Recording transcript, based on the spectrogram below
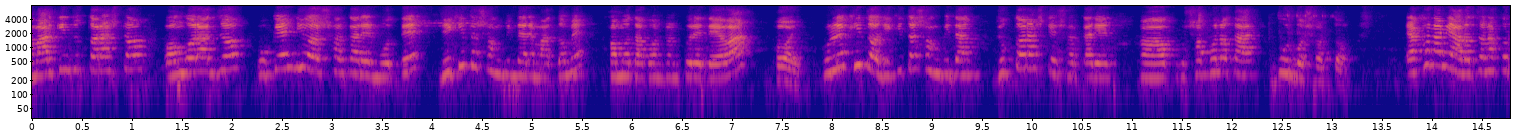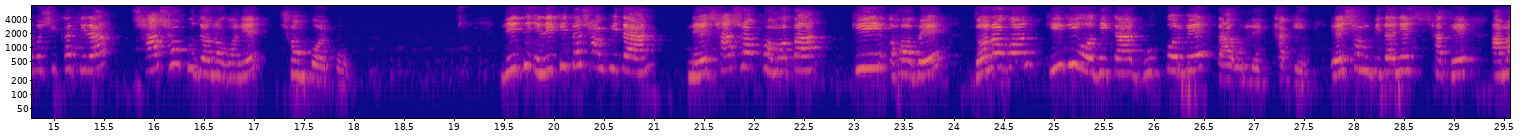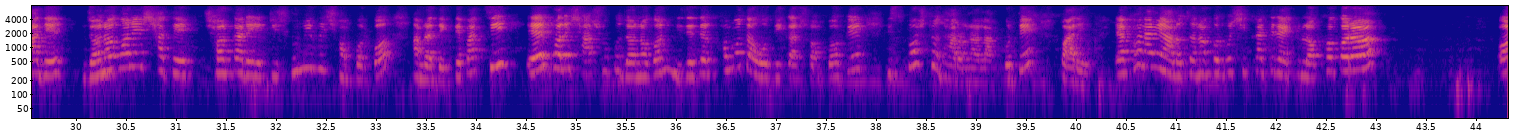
মার্কিন যুক্তরাষ্ট্র, অঙ্গরাজ্য ও কেন্দ্রীয় সরকারের মধ্যে লিখিত সংবিধানের মাধ্যমে ক্ষমতা বন্টন করে দেওয়া হয়। উল্লেখিত লিখিত সংবিধান যুক্তরাষ্ট্রের সরকারের সফলতার পূর্ব শর্ত। এখন আমি আলোচনা করব শিক্ষার্থীরা শাসক ও জনগণের সম্পর্ক। লিখি- লিখিত সংবিধান শাসক ক্ষমতা কি হবে জনগণ কি কি অধিকার ভোগ করবে তা উল্লেখ থাকে। এই সংবিধানের সাথে আমাদের জনগণের সাথে সরকারের একটি সুনিবিড় সম্পর্ক আমরা দেখতে পাচ্ছি। এর ফলে শাসক ও জনগণ নিজেদের ক্ষমতা অধিকার সম্পর্কে স্পষ্ট ধারণা লাভ করতে পারে। এখন আমি আলোচনা করব, শিক্ষার্থীরা একটু লক্ষ্য করো।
